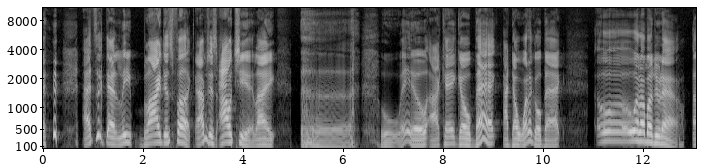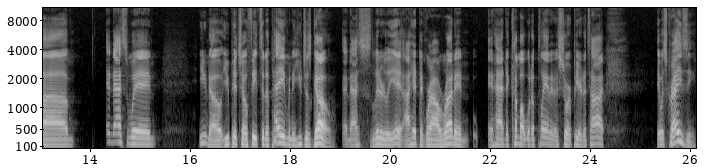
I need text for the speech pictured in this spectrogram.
I took that leap blind as fuck. I'm just out here like, uh, well, I can't go back. I don't want to go back. Oh, what am I'm gonna do now? Um, and that's when you know, you put your feet to the pavement and you just go. And that's literally it. I hit the ground running and had to come up with a plan in a short period of time. It was crazy.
